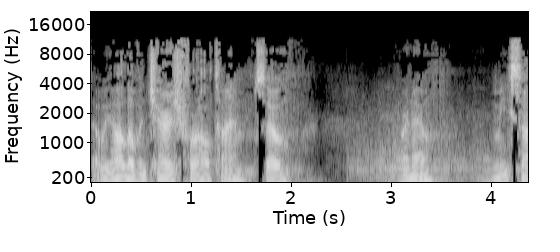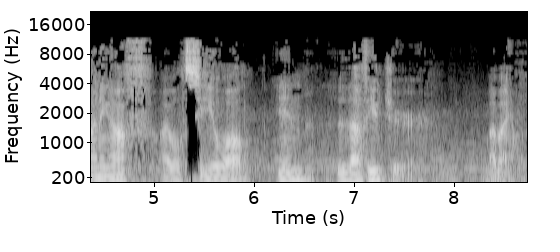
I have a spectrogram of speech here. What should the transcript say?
that we all love and cherish for all time. So for now, me signing off. I will see you all in the future. Bye bye.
